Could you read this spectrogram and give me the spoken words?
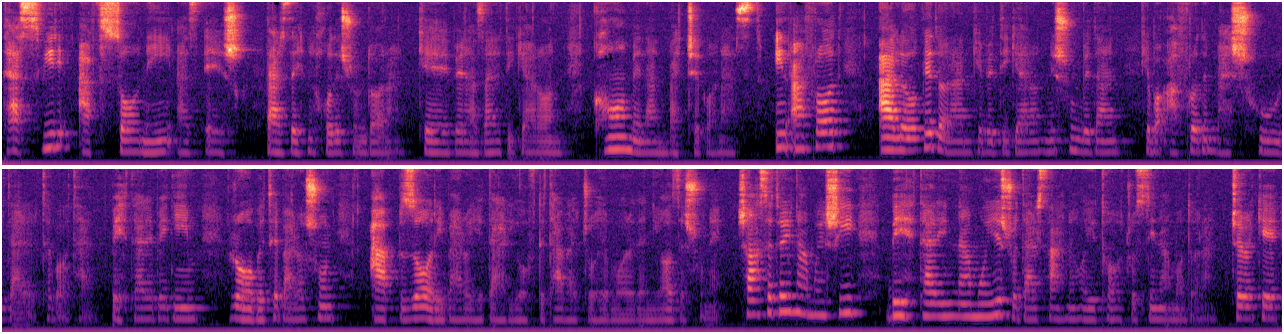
تصویر افسانه از عشق در ذهن خودشون دارن که به نظر دیگران کاملا بچگان است. این افراد علاقه دارن که به دیگران نشون بدن که با افراد مشهور در ارتباطن. بهتره بگیم رابطه براشون ابزاری برای دریافت توجه مورد نیازشونه. شخصیت های نمایشی بهترین نمایش رو در صحنه های تئاتر و سینما دارن چرا که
